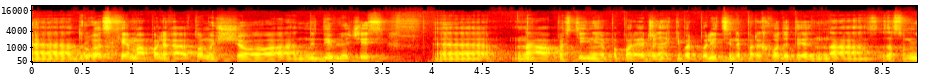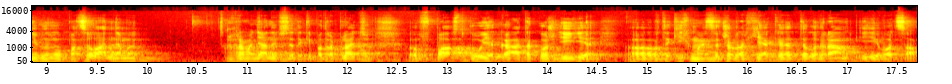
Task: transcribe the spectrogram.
Е, Друга схема полягає в тому, що не дивлячись е, на постійні попередження кіберполіції не переходити на за сумнівними посиланнями. Громадяни все-таки потрапляють в пастку, яка також діє е, в таких меседжерах, як Telegram і WhatsApp.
